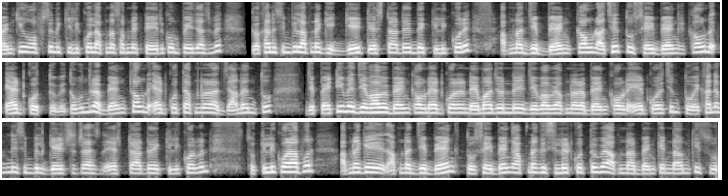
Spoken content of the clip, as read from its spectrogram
ব্যাঙ্কিং অপশনে ক্লিক করলে আপনার সামনে একটা এরকম পেজ আসবে। তো এখানে সিম্পল আপনাকে গেট স্টার্টে দিয়ে ক্লিক করে আপনার যে ব্যাঙ্ক অ্যাকাউন্ট আছে, তো সেই ব্যাঙ্ক অ্যাকাউন্ট অ্যাড করতে হবে। তো বন্ধুরা ব্যাঙ্ক অ্যাকাউন্ট অ্যাড করতে আপনারা জানেন তো যে পেটিএমে যেভাবে ব্যাঙ্ক অ্যাকাউন্ট অ্যাড করেন অ্যামাজনে যেভাবে আপনারা ব্যাঙ্ক অ্যাকাউন্ট অ্যাড করেছেন, তো এখানে আপনি সিম্পল গেট স্টার্টে ক্লিক করবেন। সো ক্লিক করার পর আপনাকে আপনার যে ব্যাঙ্ক তো সেই ব্যাঙ্ক আপনাকে সিলেক্ট করতে হবে। আপনার ব্যাংকের নাম কি? সো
